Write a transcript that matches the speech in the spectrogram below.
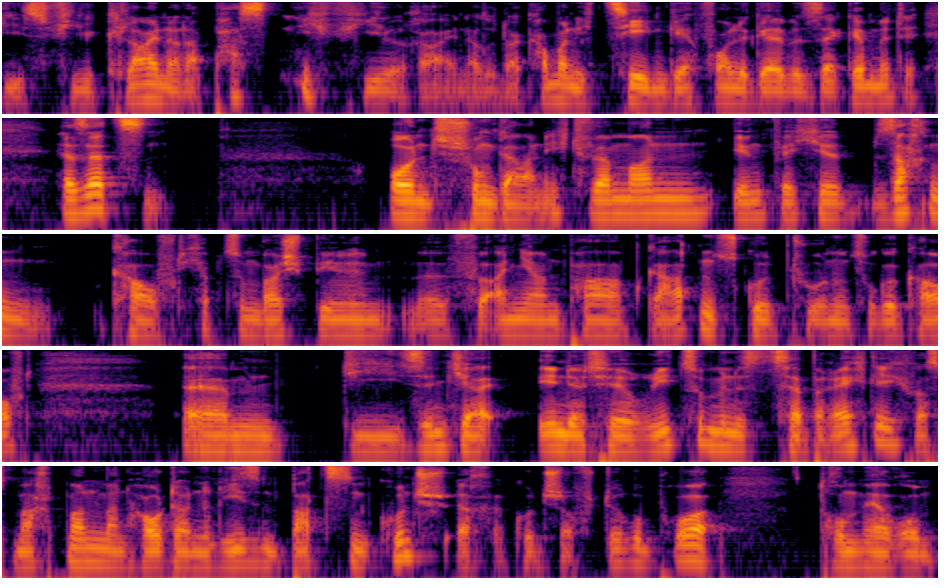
die ist viel kleiner, da passt nicht viel rein. Also da kann man nicht zehn volle gelbe Säcke mit ersetzen. Und schon gar nicht, wenn man irgendwelche Sachen gekauft. Ich habe zum Beispiel äh, für Anja ein paar Gartenskulpturen und so gekauft. Ähm, die sind ja in der Theorie zumindest zerbrechlich. Was macht man? Man haut da einen riesen Batzen Kunst, ach, Kunststoff, drumherum.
